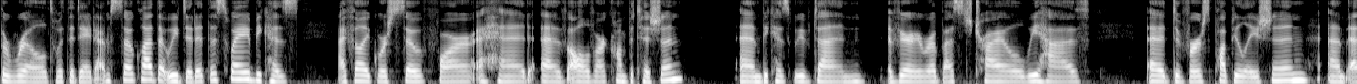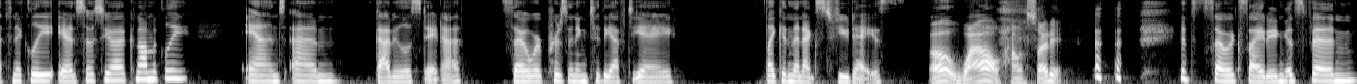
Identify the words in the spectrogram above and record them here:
thrilled with the data. I'm so glad that we did it this way because I feel like we're so far ahead of all of our competition. And because we've done a very robust trial, we have a diverse population um, ethnically and socioeconomically, and um, fabulous data. So we're presenting to the FDA like in the next few days. Oh, wow. How exciting. It's so exciting. It's been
